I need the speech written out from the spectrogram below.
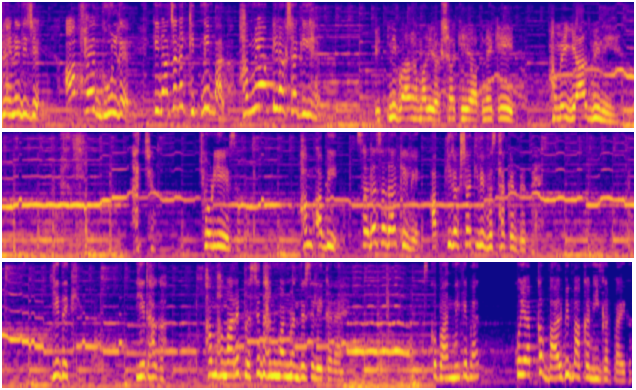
रहने दीजिए आप शायद भूल गए कि ना जाने कितनी बार हमने आपकी रक्षा की है। इतनी बार हमारी रक्षा की है आपने कि हमें याद भी नहीं है। अच्छा छोड़िए ये सब। हम अभी सदा सदा के लिए आपकी रक्षा की व्यवस्था कर देते हैं। ये देखिए, ये धागा, हम हमारे प्रसिद्ध हनुमान मंदिर से लेकर आए हैं। इसको बांधने के बाद कोई आपका बाल भी बाका नहीं कर पाएगा।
